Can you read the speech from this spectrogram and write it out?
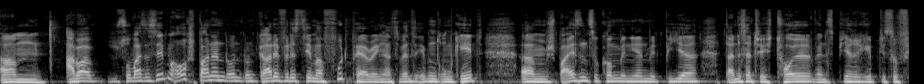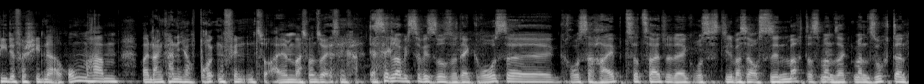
Ähm, aber sowas ist eben auch spannend und, und gerade für das Thema Food Pairing, also wenn es eben darum geht, ähm, Speisen zu kombinieren mit Bier, dann ist natürlich toll, wenn es Biere gibt, die so viele verschiedene Aromen haben, weil dann kann ich auch Brücken finden zu allem, was man so essen kann. Das ist ja, glaube ich, sowieso so der große, große Hype zurzeit oder der große Stil, was ja auch Sinn macht, dass man sagt, man sucht dann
